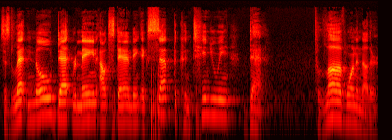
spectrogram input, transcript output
says, Let no debt remain outstanding except the continuing debt to love one another.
